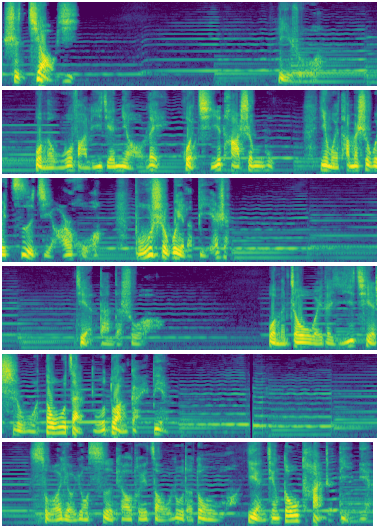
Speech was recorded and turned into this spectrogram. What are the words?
是教义。例如，我们无法理解鸟类或其他生物，因为他们是为自己而活，不是为了别人。简单的说。我们周围的一切事物都在不断改变。所有用四条腿走路的动物眼睛都看着地面，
